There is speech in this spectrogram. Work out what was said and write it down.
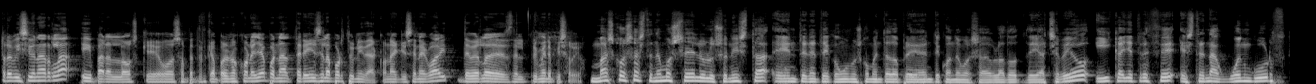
revisionarla y para los que os apetezca ponernos con ella, pues nada, tenéis la oportunidad con XN White de verla desde el primer episodio. Más cosas, tenemos el ilusionista en TNT, como hemos comentado previamente cuando hemos hablado de HBO, y Calle 13 estrena Wentworth,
